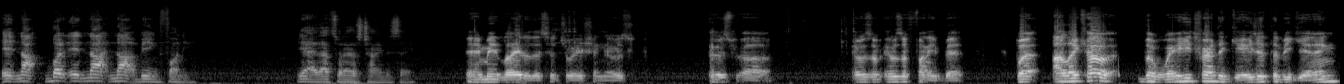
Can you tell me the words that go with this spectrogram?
it not but it not not being funny yeah that's what i was trying to say and he made light of the situation. It was, it was, uh, it was, a, it was a funny bit, but I like how the way he tried to gauge at the beginning.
